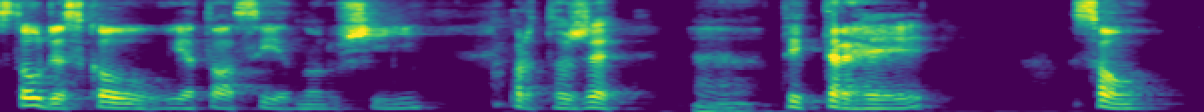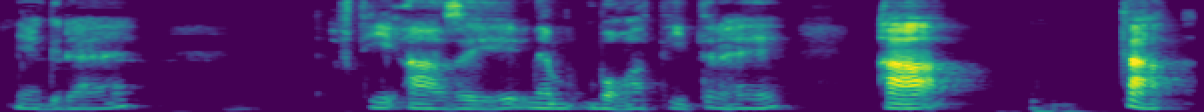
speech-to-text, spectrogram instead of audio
s tou deskou je to asi jednodušší, protože eh, ty trhy jsou někde v té Ázii, nebo bohatý trhy, a ta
